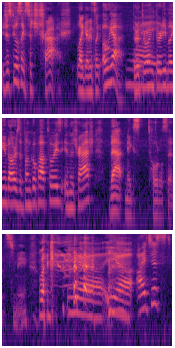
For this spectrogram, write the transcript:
it just feels like such trash like and it's like oh yeah they're throwing 30 million dollars of funko pop toys in the trash that makes total sense to me like yeah, yeah. I just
